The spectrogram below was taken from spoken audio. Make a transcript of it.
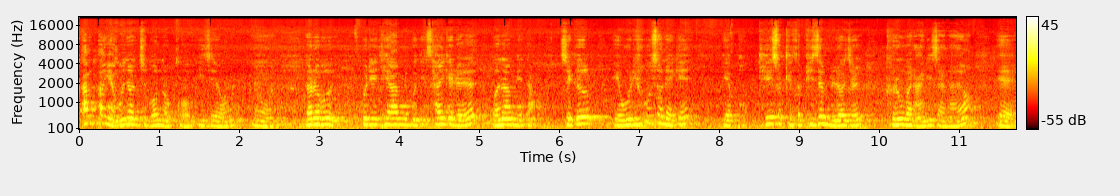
깜빵에 5년 집어넣고 이제요. 네. 여러분 우리 대한민국이 살기를 원합니다. 지금 예, 우리 후손에게 예, 계속해서 빚을 물려줄 그런 건 아니잖아요. 예.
